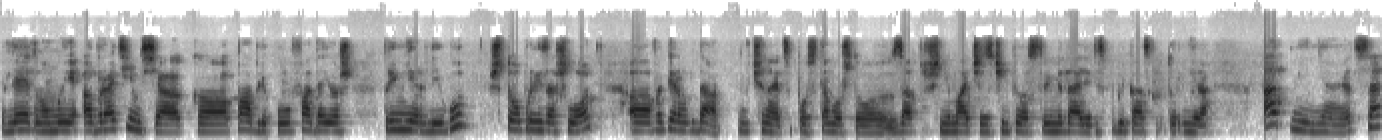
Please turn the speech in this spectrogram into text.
Для этого мы обратимся к паблику «Уфа даешь премьер-лигу», что произошло. Э, во-первых, да, начинается после того, что завтрашний матч за чемпионство и медали республиканского турнира – отменяются.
